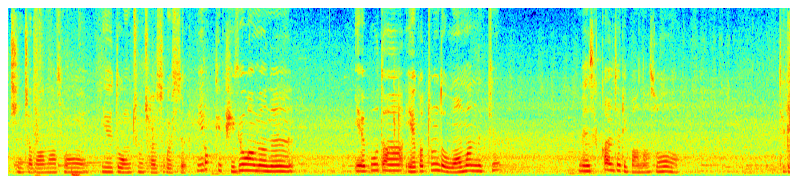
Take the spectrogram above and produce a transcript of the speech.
진짜 많아서 얘도 엄청 잘 쓰고 있어요. 이렇게 비교하면은 얘보다 얘가 좀 더 웜한 느낌의 색깔들이 많아서 되게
